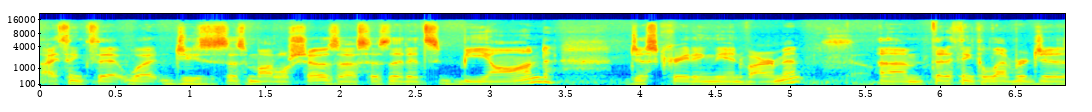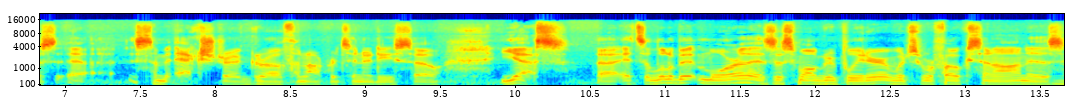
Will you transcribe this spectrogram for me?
I think that what Jesus' model shows us is that it's beyond just creating the environment. Um, that I think leverages uh, some extra growth and opportunity. So, yes, uh, it's a little bit more as a small group leader, which we're focusing on is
